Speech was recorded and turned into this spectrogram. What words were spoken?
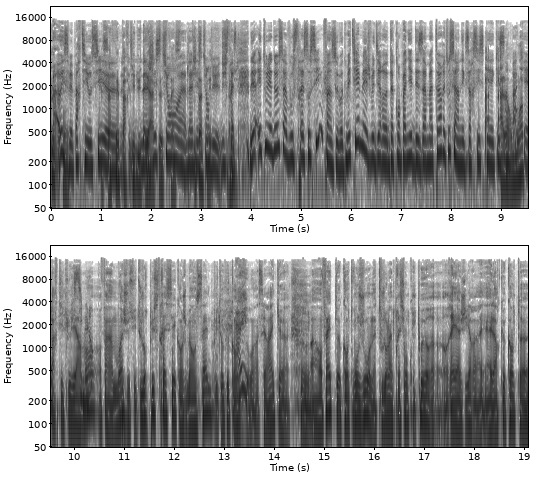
Bah oui, ça fait partie aussi ça euh, fait partie du de la théâtre, gestion, stress. euh, la gestion du, du stress. Et tous les deux, ça vous stresse aussi? Enfin, c'est votre métier, mais je veux dire euh, d'accompagner des amateurs et tout, c'est un exercice qui est, qui est Alors sympa. moi qui est particulièrement, stimulant. enfin moi je suis toujours plus stressé quand je mets en scène plutôt que quand Ah je oui. joue. hein. C'est vrai que euh, en fait quand on joue, on a toujours l'impression qu'on peut réagir, alors que quand euh,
